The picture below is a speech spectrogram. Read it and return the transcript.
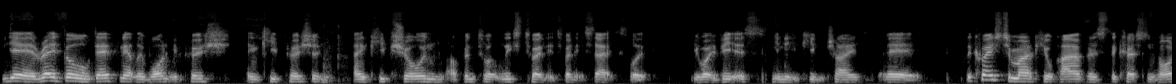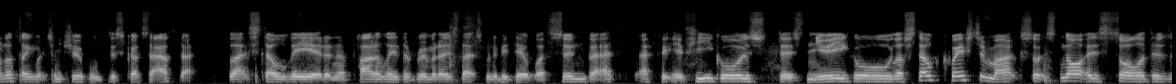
yeah, Red Bull definitely want to push and keep pushing and keep showing up until at least 2026. Look, you want to beat us, you need to keep trying. Uh, the question mark you'll have is the Christian Horner thing, which I'm sure we'll discuss after that's still there, and apparently the rumor is that's going to be dealt with soon. But if if, if he goes, does Newey go? There's still question marks, so it's not as solid as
